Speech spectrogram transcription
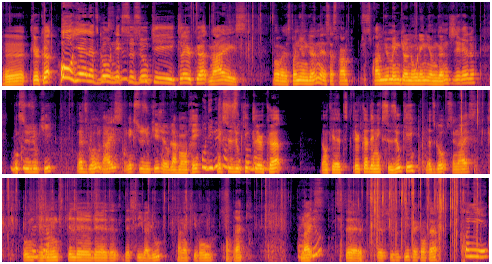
Euh, clear cut. Oh yeah, let's go! Nick Suzuki. Clear cut, nice. Bon, ben, c'est pas une Young Gun, mais ça se prend, ça se prend mieux même qu'un no-name Young Gun, je dirais, là. Nick Suzuki. Let's go, nice. Nick Suzuki, je vais vous la remontrer. Au début, Nick je Suzuki Clear pas Cut. Donc, euh, petite Clear Cut de Nick Suzuki. Let's go, c'est nice. Cool. Je vais donner une petite pile de, de, de, de sleeve à Lou pendant qu'il roule son pack. Thank nice. C'était Suzuki, très content. Premier hit.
